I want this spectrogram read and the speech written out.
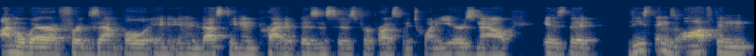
I'm aware of, for example, in, in investing in private businesses for approximately 20 years now, is that these things often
